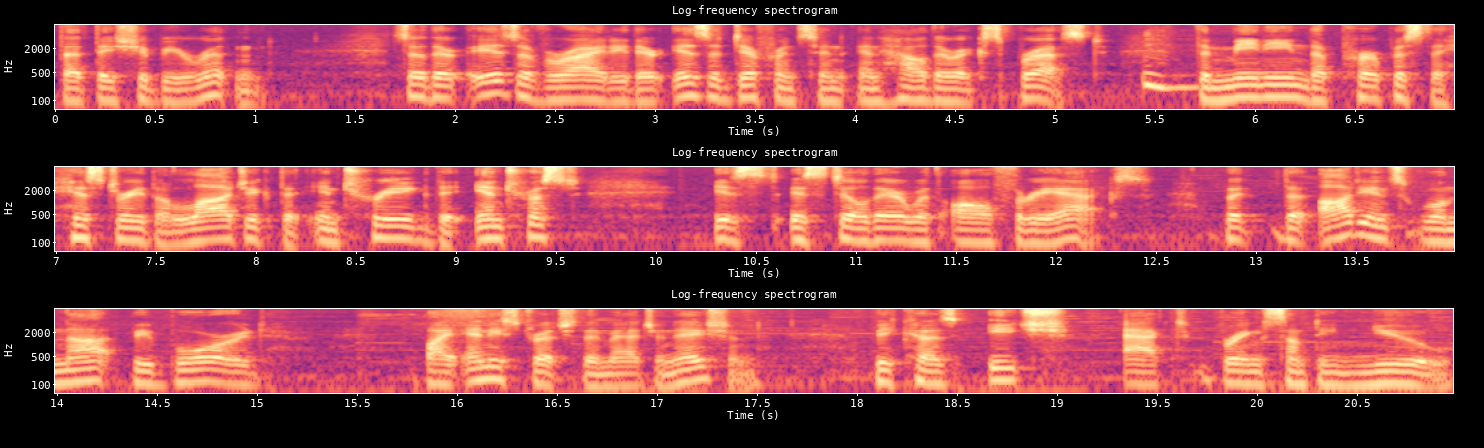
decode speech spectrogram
that they should be written. So there is a variety, there is a difference in, in how they're expressed. Mm-hmm. The meaning, the purpose, the history, the logic, the intrigue, the interest is is still there with all three acts. But the audience will not be bored by any stretch of the imagination because each act brings something new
